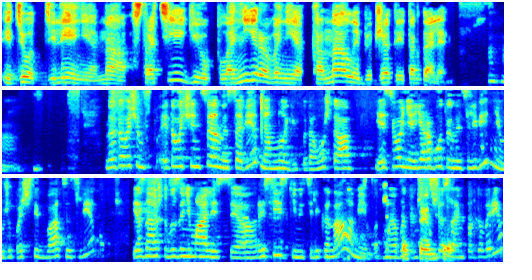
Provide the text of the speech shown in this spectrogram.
идет деление на стратегию, планирование, каналы, бюджеты и так далее. Угу. Ну, это очень, это очень ценный совет для многих, потому что я сегодня, я работаю на телевидении уже почти 20 лет, Я знаю, что вы занимались э, российскими телеканалами, вот мы об этом сейчас, сейчас с вами поговорим.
